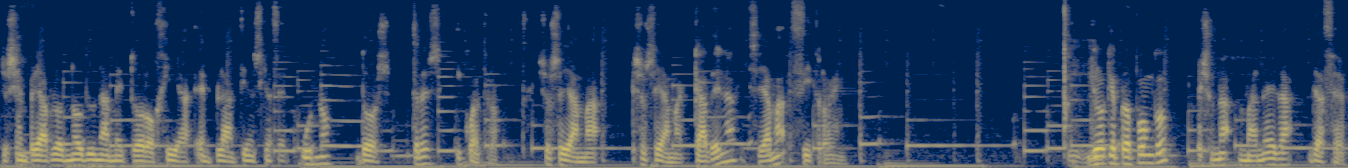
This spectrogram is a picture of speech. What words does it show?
yo siempre hablo no de una metodología en plan, tienes que hacer uno, dos, tres y cuatro. Eso se llama, eso se llama cadena se llama Citroën. Yo lo que propongo es una manera de hacer,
